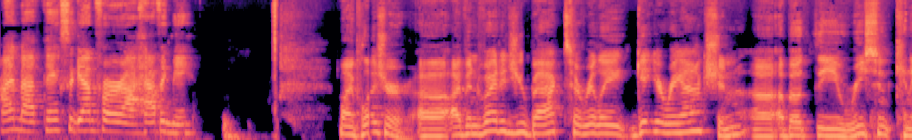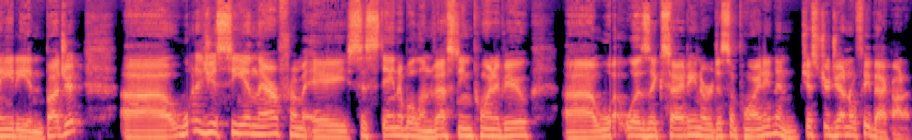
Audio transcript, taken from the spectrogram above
Hi, Matt. Thanks again for uh, having me. My pleasure. Uh, I've invited you back to really get your reaction uh, about the recent Canadian budget. Uh, what did you see in there from a sustainable investing point of view? Uh, what was exciting or disappointing, and just your general feedback on it?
